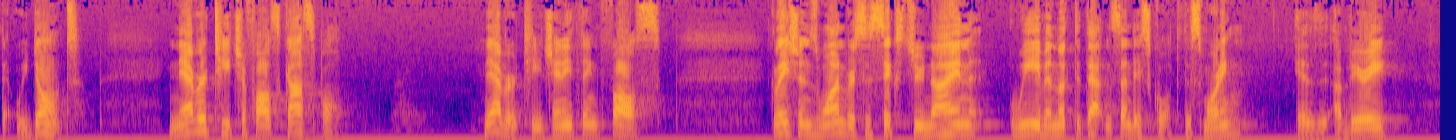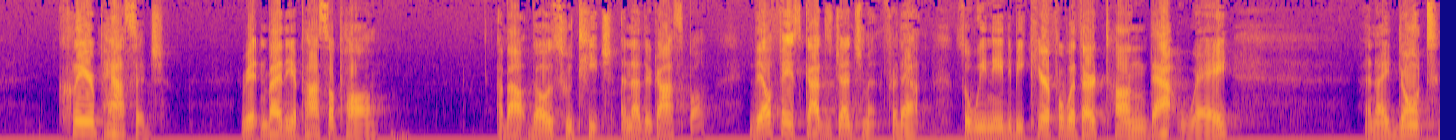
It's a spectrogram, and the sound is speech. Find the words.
that we don't. Never teach a false gospel. Never teach anything false. Galatians 1, verses 6 through 9, we even looked at that in Sunday school this morning, is a very clear passage written by the Apostle Paul about those who teach another gospel. They'll face God's judgment for that. So we need to be careful with our tongue that way. And I don't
